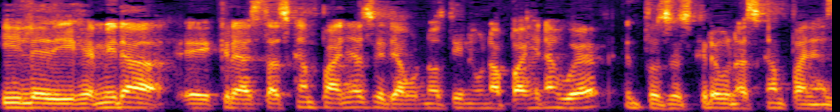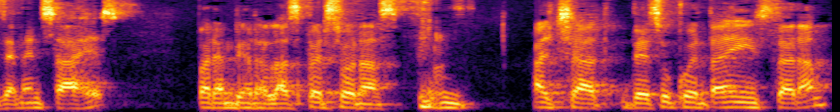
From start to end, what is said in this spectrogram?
y le dije, mira, eh, crea estas campañas, ella aún no tiene una página web, entonces creó unas campañas de mensajes para enviar a las personas al chat de su cuenta de Instagram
